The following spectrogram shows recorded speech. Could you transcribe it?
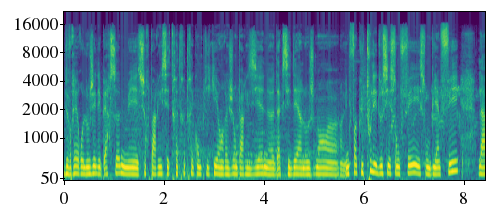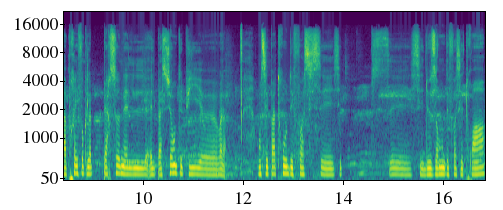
devrait reloger des personnes, mais sur Paris, c'est très très très compliqué en région parisienne euh, d'accéder à un logement. Une fois que tous les dossiers sont faits et sont bien faits, là après, il faut que la personne elle, elle patiente et puis voilà. On ne sait pas trop, des fois c'est c'est deux ans, des fois c'est trois.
